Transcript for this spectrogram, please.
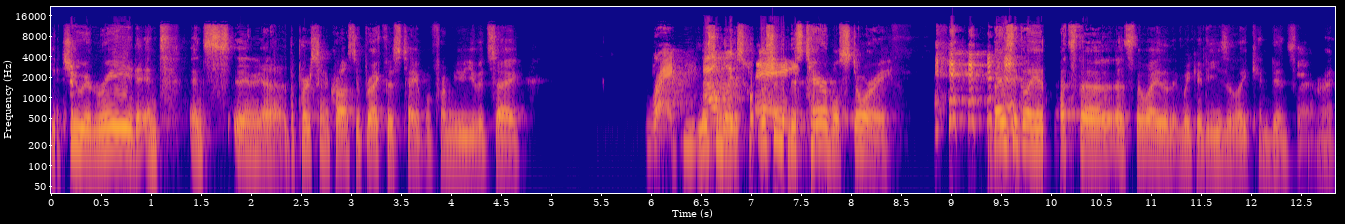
that you would read, and, and, and uh, the person across the breakfast table from you, you would say, Right. Listen, to this, say, listen to this terrible story. Basically, that's the that's the way that we could easily condense that, right?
